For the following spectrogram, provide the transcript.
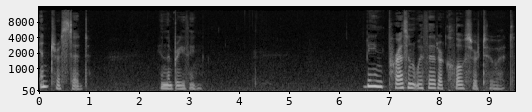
interested in the breathing. Being present with it or closer to it.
